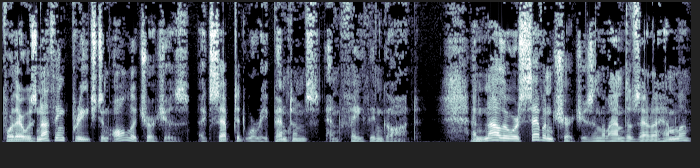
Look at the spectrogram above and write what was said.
For there was nothing preached in all the churches, except it were repentance and faith in God. And now there were seven churches in the land of Zarahemla,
